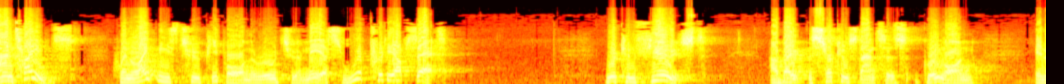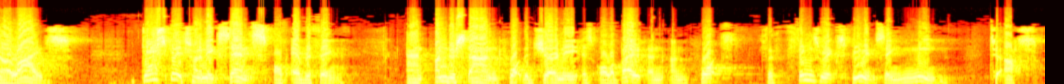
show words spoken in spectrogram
And times when, like these two people on the road to Emmaus, we're pretty upset. We're confused about the circumstances going on in our lives desperately trying to make sense of everything and understand what the journey is all about and, and what the things we're experiencing mean to us.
